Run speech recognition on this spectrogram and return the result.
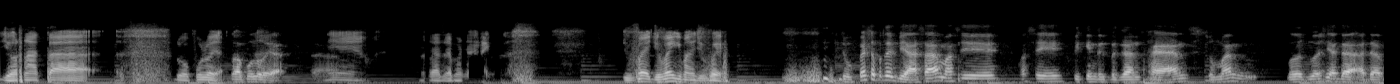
Giornata eh, 20 ya? 20 ya. Ini rada menarik. Juve Juve gimana Juve? Juve seperti biasa masih masih bikin deg-degan fans cuman menurut gua sih ada ada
